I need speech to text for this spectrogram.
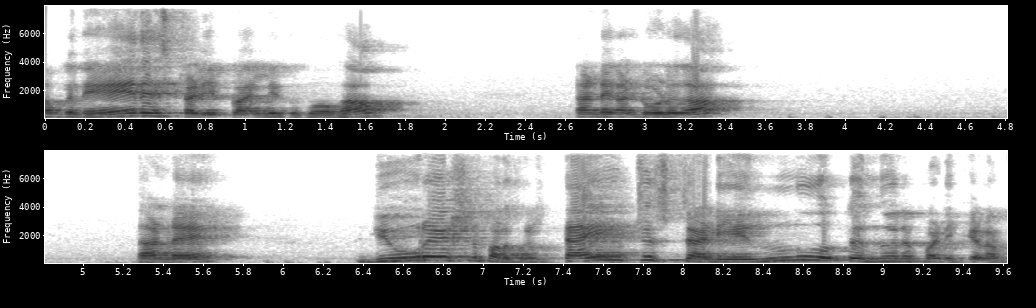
നമുക്ക് നേരെ സ്റ്റഡി പ്ലാനിലേക്ക് പോകാം. താണ്ടെ കണ്ടുകൊള്ളുക. താണ്ടെ ഡ്യൂറേഷൻ പറഞ്ഞു. ടൈം ടു സ്റ്റഡി എന്ന് തൊട്ട് എന്ന് വരെ പഠിക്കണം.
